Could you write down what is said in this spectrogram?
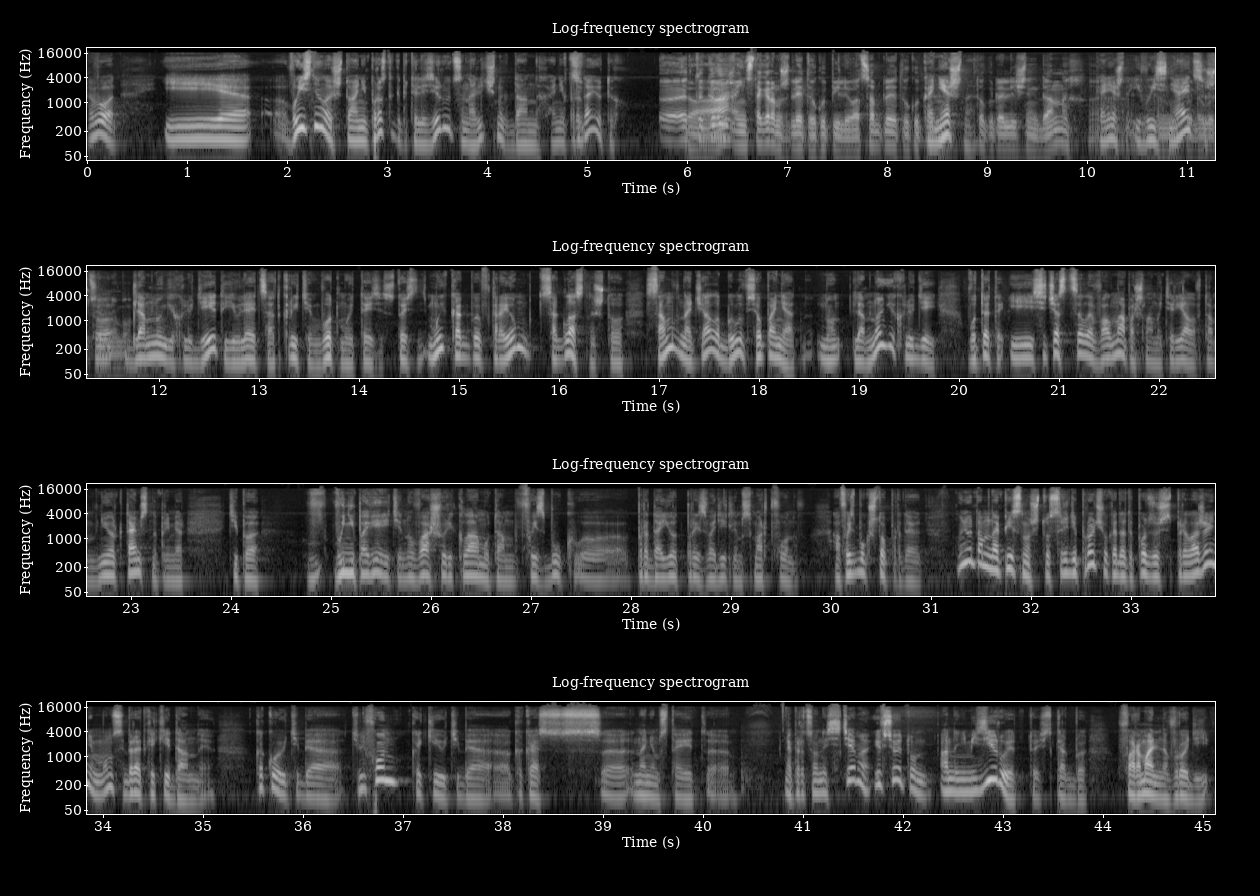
Вот. И выяснилось, что они просто капитализируются на личных данных. Они продают их. Э, Да, Ты говоришь, а Инстаграм же для этого купили, WhatsApp для этого купили. Конечно. Только для личных данных. Конечно. И выясняется, что для многих людей это является открытием. Вот мой тезис. То есть мы как бы втроем согласны, что с самого начала было все понятно. Но для многих людей вот это... И сейчас целая волна пошла материалов. Там в Нью-Йорк Таймс, например, типа «В- вы не поверите, но вашу рекламу там Facebook э, продает производителям смартфонов. А Facebook что продает? У него там написано, что среди прочего, когда ты пользуешься приложением, он собирает какие данные. Какой у тебя телефон, какие у тебя, э, какая с- э, на нем стоит э, операционная система, и все это он анонимизирует, то есть как бы формально вроде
